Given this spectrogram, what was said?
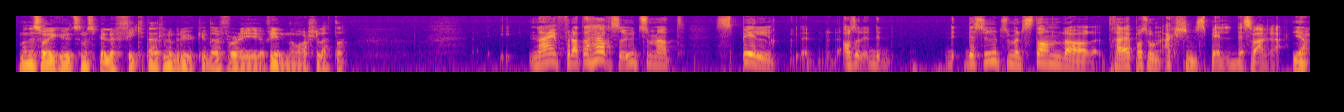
Men det så ikke ut som spillet fikk deg til å bruke det fordi fiendene var så lette. Nei, for dette her ser ut som et spill Altså, det, det ser ut som et standard tredjeperson actionspill, dessverre. Ja.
